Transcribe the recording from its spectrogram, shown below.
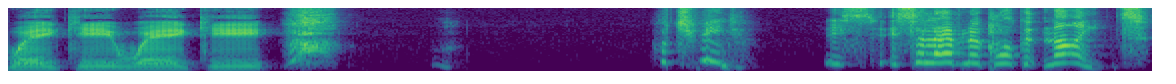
Wakey, wakey. What do you mean? It's, it's 11 o'clock at night.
